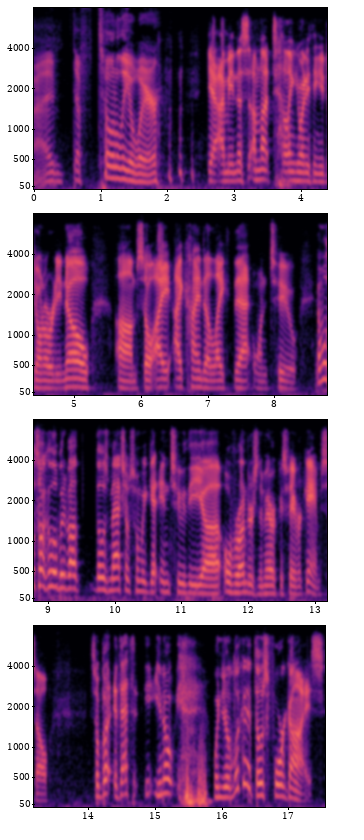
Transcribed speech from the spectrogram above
I'm def- totally aware. Yeah, I mean, this. I'm not telling you anything you don't already know. Um, so I, I kind of like that one too. And we'll talk a little bit about those matchups when we get into the uh, over/unders in America's favorite game. So, so, but that's you know, when you're looking at those four guys,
